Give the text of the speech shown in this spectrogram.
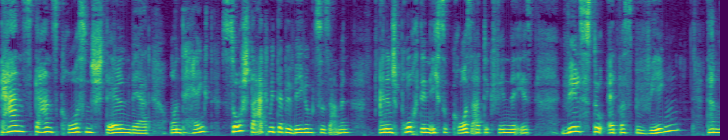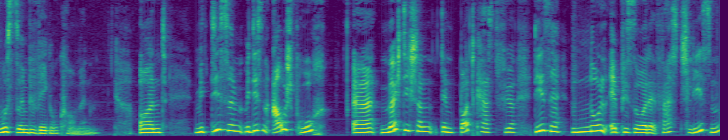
ganz, ganz großen Stellenwert und hängt so stark mit der Bewegung zusammen. Einen Spruch, den ich so großartig finde, ist, willst du etwas bewegen, dann musst du in Bewegung kommen. Und mit diesem, mit diesem Ausspruch äh, möchte ich schon den Podcast für diese Null-Episode fast schließen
